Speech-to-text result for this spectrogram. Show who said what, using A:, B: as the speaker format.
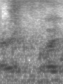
A: right? Like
